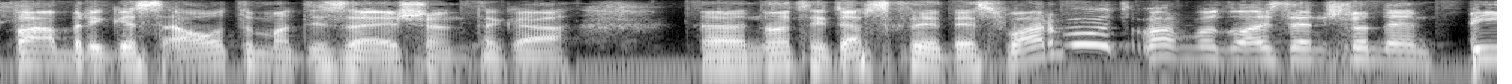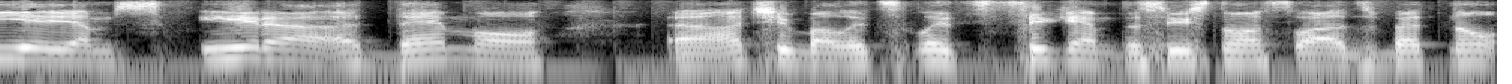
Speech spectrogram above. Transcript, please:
fabrikas automatizēšanu. Tā kā uh, noteikti apskatieties. Varbūt, varbūt aizvien šodien pieejams ir uh, demo uh, atšķirībā līdz, līdz cikiem tas viss noslēdz. Bet, nu,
